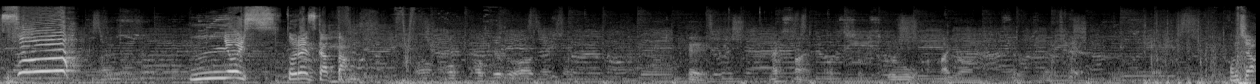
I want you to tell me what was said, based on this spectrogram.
そうんよいっすとりあえず勝った Okay, next time, let's, Ion instead of Nature. こんにちは。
